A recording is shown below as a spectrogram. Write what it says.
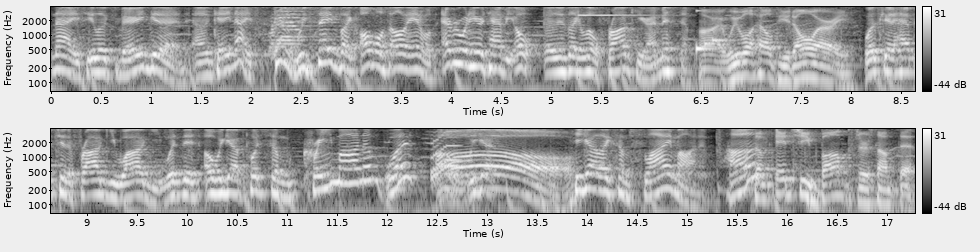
Nice. He looks very good. Okay, nice. Dude, we've saved like almost all the animals. Everyone here is happy. Oh, there's like a little frog here. I missed him. All right, we will help you. Don't worry. What's gonna happen to the froggy woggy? What's this? Oh, we gotta put some cream on him? What? Oh, we got. Oh, He got like some slime on him, huh? some itchy bumps or something.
